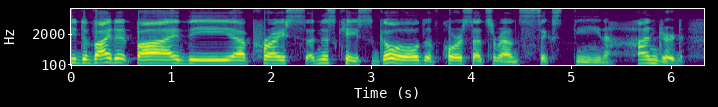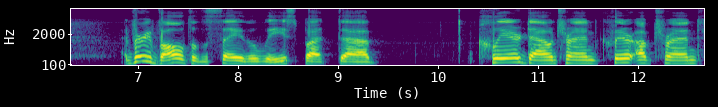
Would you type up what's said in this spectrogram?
you divide it by the uh, price, in this case gold, of course that's around 1600 and very volatile to say the least, but uh, clear downtrend, clear uptrend,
